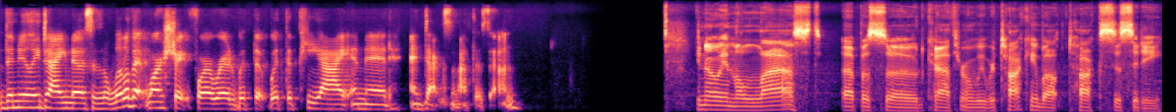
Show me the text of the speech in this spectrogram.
the newly diagnosed is a little bit more straightforward with the with the PI, IMID, and dexamethasone. You know, in the last episode, Kathryn, we were talking about toxicity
